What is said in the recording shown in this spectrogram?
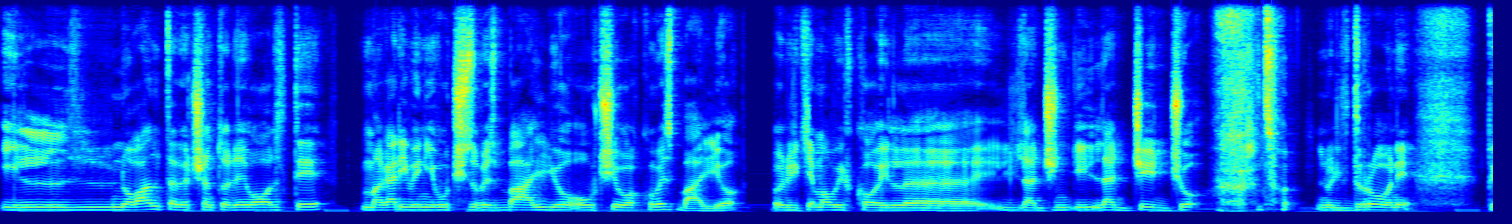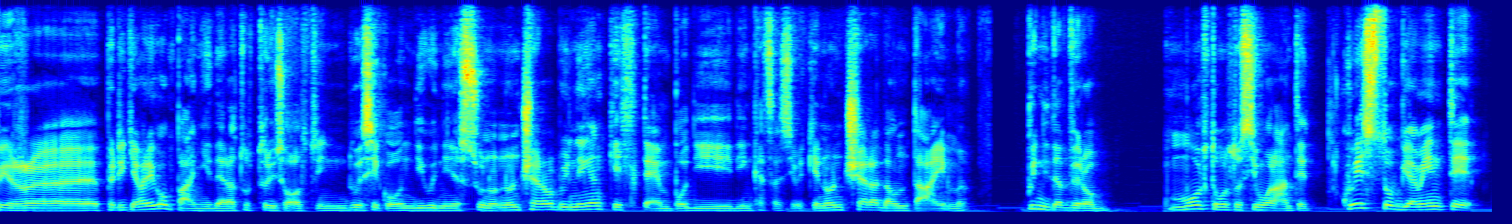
il 90% delle volte magari venivo ucciso per sbaglio o ucciso qualcuno per sbaglio richiamavo il coil, eh, l'aggeggio, il drone per, per, richiamare i compagni ed era tutto risolto in due secondi, quindi nessuno, non c'era proprio neanche il tempo di, di incazzarsi perché non c'era downtime. Quindi davvero molto molto stimolante. Questo ovviamente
